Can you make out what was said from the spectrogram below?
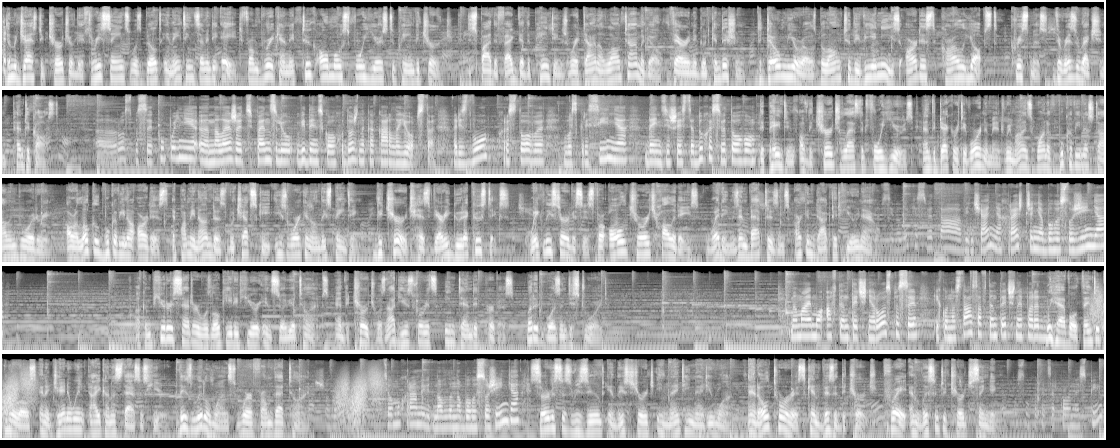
The majestic Church of the Three Saints was built in 1878 from brick and it took almost four years to paint the church. Despite the fact that the paintings were done a long time ago, they're in a good condition. The dome murals belong to the Viennese artist Karl Jobst, Christmas, the Resurrection, Pentecost, Е, Розписи купольні е, належать пензлю віденського художника Карла Йобста. Різдво Христове, Воскресіння, День зішестя Духа Святого. The painting of the church lasted four years, and the decorative ornament reminds one of Bukovina style embroidery. Our local Bukovina artist, Epaminondas Buchevsky, is working on this painting. The church has very good acoustics. Weekly services for all church holidays, weddings, and baptisms are conducted here now. Всі великі свята, вінчання, хрещення, богослужіння. A computer center was located here in Soviet times, and the church was not used for its intended purpose, but it wasn't destroyed. Ми маємо автентичні розписи, іконостас автентичний перед We have authentic murals and a genuine iconostasis here. These little ones were from that time. В цьому храмі відновлено богослужіння. Services resumed in this church in 1991, and all tourists can visit the church, pray, and listen to church singing. Послухати церковний спів.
